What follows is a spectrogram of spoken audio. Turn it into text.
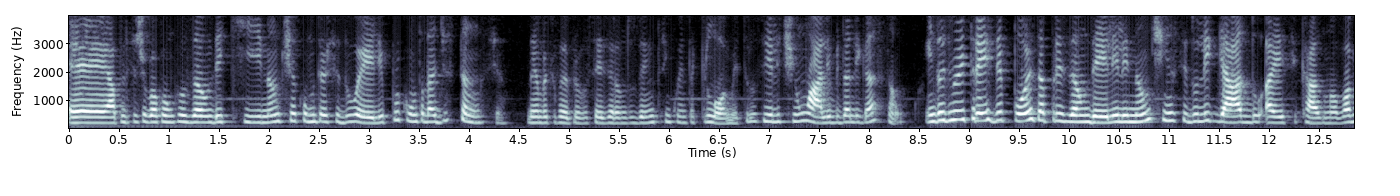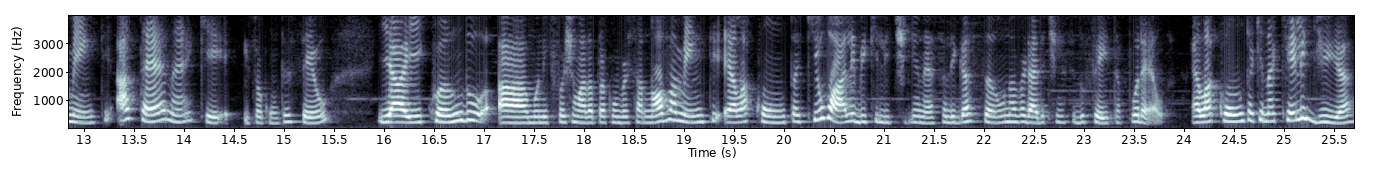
é, a polícia chegou à conclusão de que não tinha como ter sido ele por conta da distância. Lembra que eu falei para vocês, eram 250 quilômetros e ele tinha um álibi da ligação. Em 2003, depois da prisão dele, ele não tinha sido ligado a esse caso novamente, até, né, que isso aconteceu. E aí, quando a Monique foi chamada para conversar novamente, ela conta que o álibi que ele tinha nessa ligação, na verdade, tinha sido feita por ela. Ela conta que naquele dia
